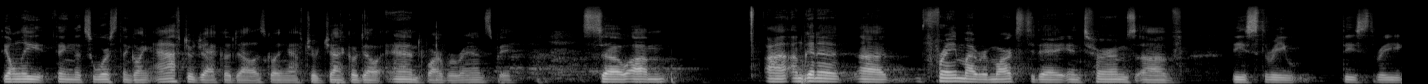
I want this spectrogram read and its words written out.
the only thing that's worse than going after Jack O'Dell is going after Jack O'Dell and Barbara Ransby. So um, uh, I'm going to uh, frame my remarks today in terms of these three these three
